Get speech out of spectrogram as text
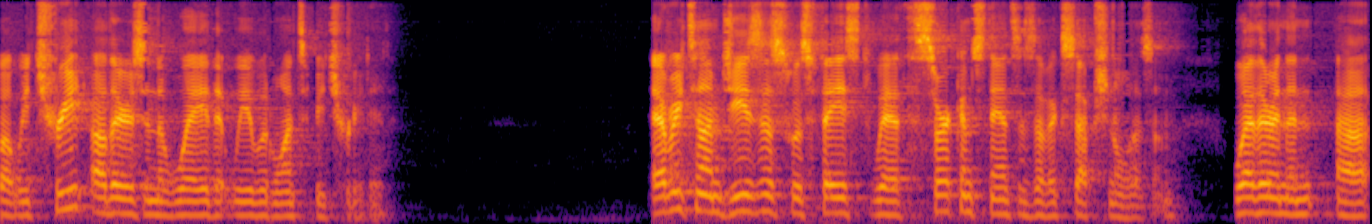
but we treat others in the way that we would want to be treated. Every time Jesus was faced with circumstances of exceptionalism, whether, in the, uh,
